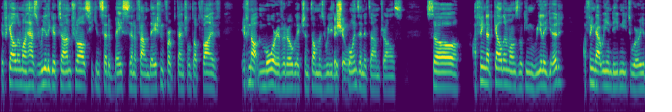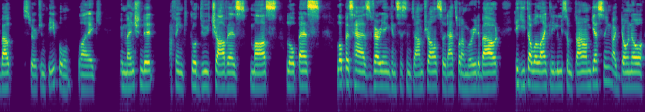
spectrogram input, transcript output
if Kelderman has really good time trials, he can set a basis and a foundation for a potential top five, if not more, if Roglic and Thomas really for disappoints sure. in the time trials. So I think that Kelderman's looking really good. I think that we indeed need to worry about certain people. Like we mentioned it. I think Gaudu, Chavez, Mas, Lopez. Lopez has very inconsistent time trials, so that's what I'm worried about. Higuita will likely lose some time, I'm guessing. I don't know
